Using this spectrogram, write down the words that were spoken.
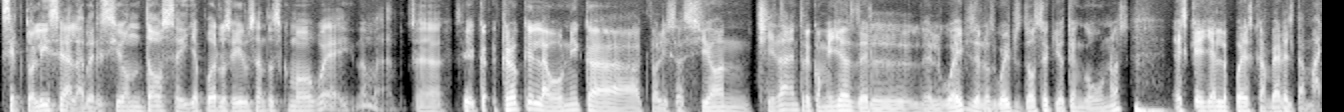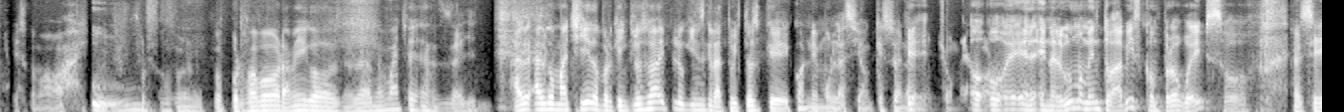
se actualice a la versión 12 y ya poderlo seguir usando, es como, güey, no mames, o sea, Sí, creo que la única actualización chida, entre comillas, del, del Waves, de los Waves 12, que yo tengo unos, es que ya le puedes cambiar el tamaño. Es como, ay, uh, por favor, por, por favor, amigos, no manches. algo más chido, porque incluso hay plugins gratuitos que con emulación que suenan mucho mejor. o en, en algún momento Avid compró Waves o... Sí,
